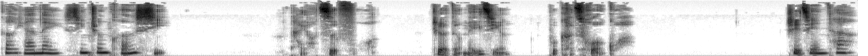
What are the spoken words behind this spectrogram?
高衙内心中狂喜，他要自缚，这等美景不可错过。只见他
